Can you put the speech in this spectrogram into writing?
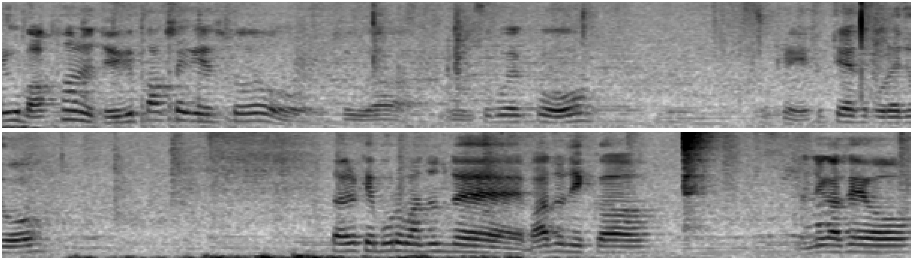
이거 막판에 되게 빡세게 했어 저거야 어, 수고했고 오케이 숙제해서 보내줘 자 이렇게 물어봤는데 맞으니까 안녕히 가세요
